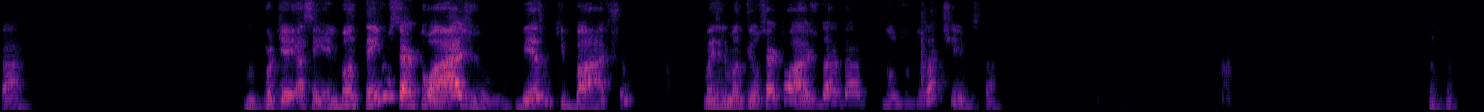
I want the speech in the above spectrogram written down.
Tá? Porque, assim, ele mantém um certo ágio, mesmo que baixo, mas ele mantém um certo ágio da, da do, dos ativos, tá?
